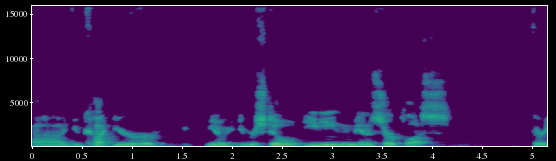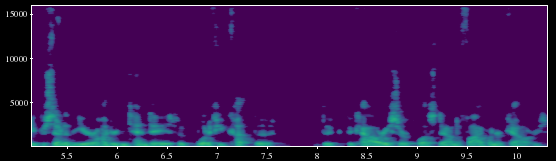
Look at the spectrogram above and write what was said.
uh, you cut your, you know, you were still eating in a surplus 30% of the year, 110 days, but what if you cut the, the, the calorie surplus down to 500 calories?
